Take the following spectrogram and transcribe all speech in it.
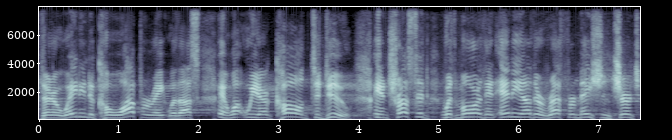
that are waiting to cooperate with us in what we are called to do, entrusted with more than any other Reformation church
